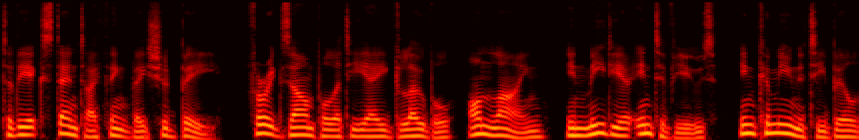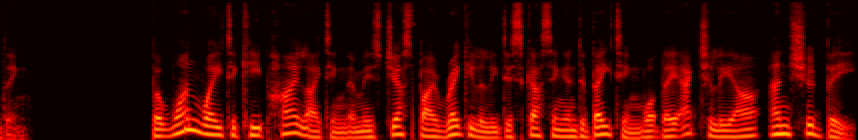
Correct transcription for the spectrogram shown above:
to the extent I think they should be for example at EA Global, online, in media interviews, in community building. But one way to keep highlighting them is just by regularly discussing and debating what they actually are and should be.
